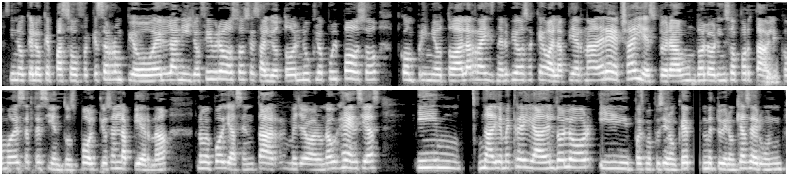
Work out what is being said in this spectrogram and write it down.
sino que lo que pasó fue que se rompió el anillo fibroso, se salió todo el núcleo pulposo, comprimió toda la raíz nerviosa que va a la pierna derecha y esto era un dolor insoportable, como de 700 voltios en la pierna, no me podía sentar, me llevaron a urgencias y mm, nadie me creía del dolor y pues me pusieron que, me tuvieron que hacer un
